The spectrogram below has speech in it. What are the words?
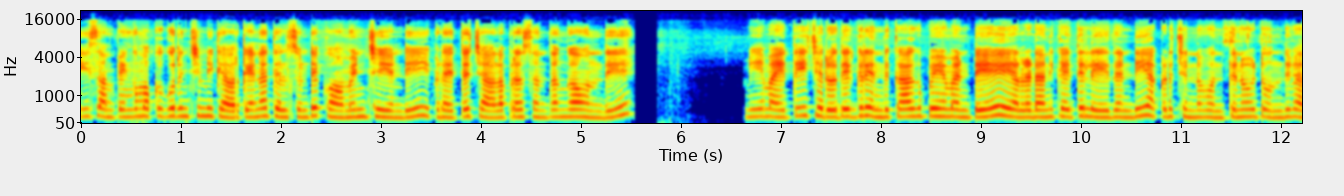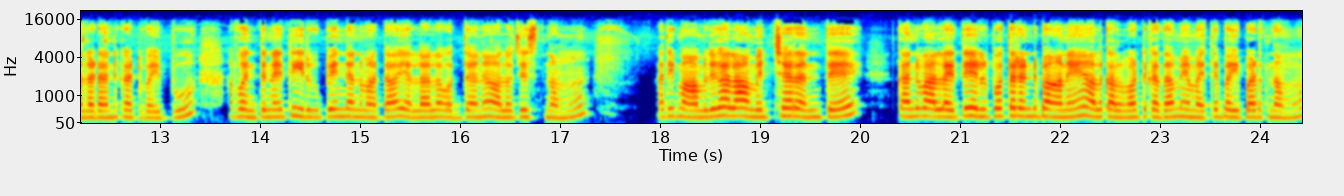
ఈ సంపెంగ మొక్క గురించి మీకు ఎవరికైనా తెలుసుంటే కామెంట్ చేయండి. ఇక్కడైతే చాలా ప్రశాంతంగా ఉంది. మేమైతే ఈ చెరువు దగ్గర ఎందుకు ఆగిపోయామంటే వెళ్ళడానికి అయితే లేదండి. అక్కడ చిన్న వంతెన ఒకటి ఉంది వెళ్ళడానికి అటువైపు. ఆ వంతెన అయితే ఇరిగిపోయింది అనమాట వెళ్ళాలా వద్దా అని ఆలోచిస్తున్నాము. అది మామూలుగా అలా అమర్చారు అంతే. కానీ వాళ్ళైతే వెళ్ళిపోతారండి బాగానే వాళ్ళకి అలవాటు కదా. మేమైతే భయపడుతున్నాము.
